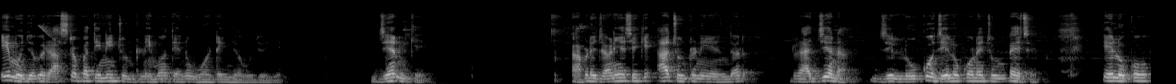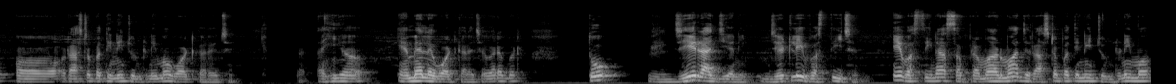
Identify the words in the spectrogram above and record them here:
એ મુજબ રાષ્ટ્રપતિની ચૂંટણીમાં તેનું વોટિંગ જવું જોઈએ. જેમ કે આપણે જાણીએ છીએ કે આ ચૂંટણીની અંદર રાજ્યના જે લોકો, જે લોકોને ચૂંટે છે, એ લોકો રાષ્ટ્રપતિની ચૂંટણીમાં વોટ કરે છે. અહીંયા એમએલએ વોટ કરે છે, બરાબર? તો જે રાજ્યની જેટલી વસ્તી છે, એ વસ્તીના સપ્રમાણમાં જ રાષ્ટ્રપતિની ચૂંટણીમાં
